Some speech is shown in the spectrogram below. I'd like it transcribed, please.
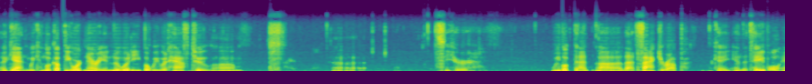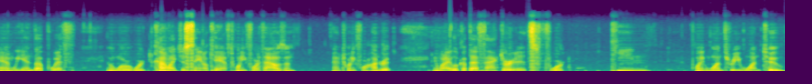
again, we can look up the ordinary annuity, but we would have to, um, uh, see here, we looked at uh, that factor up, okay, in the table, and we end up with, we're, we're kind of like just saying, okay, I have 24,000, I have 2,400, and when I look up that factor, it's 14.1312,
